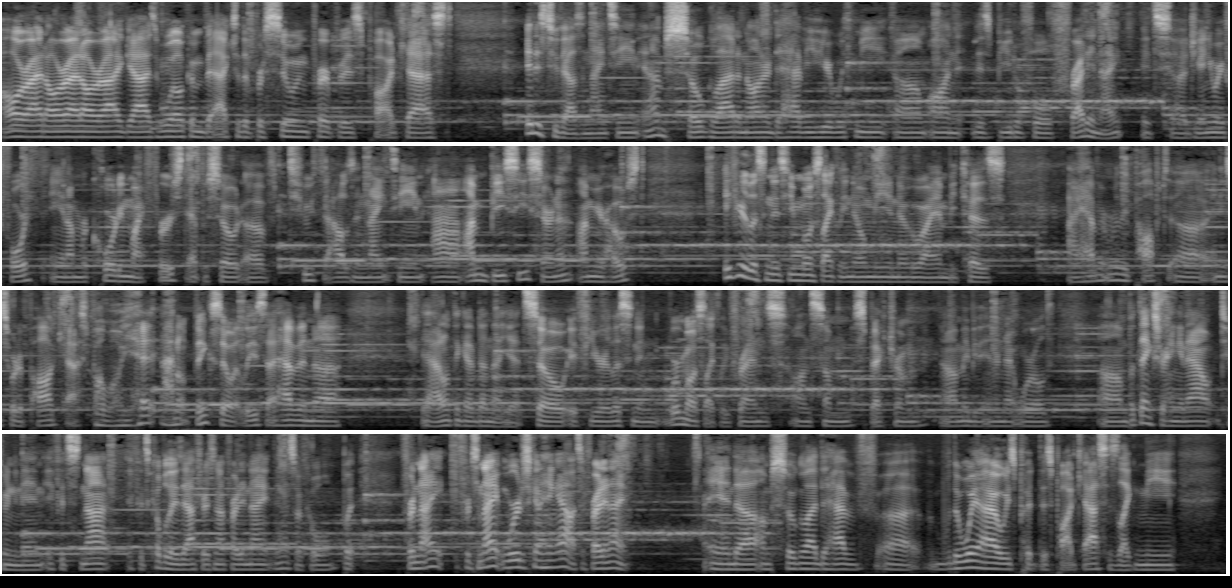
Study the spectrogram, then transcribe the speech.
All right, all right, all right, guys. Welcome back to the Pursuing Purpose podcast. It is 2019, and I'm so glad and honored to have you here with me um, on this beautiful Friday night. It's uh, January 4th, and I'm recording my first episode of 2019. Uh, I'm BC Cerna, I'm your host. If you're listening to this, you most likely know me and know who I am because I haven't really popped uh, any sort of podcast bubble yet. I don't think so, at least. I haven't. Uh, yeah, I don't think I've done that yet. So if you're listening, we're most likely friends on some spectrum, uh, maybe the internet world. Um, but thanks for hanging out, tuning in. If it's not, if it's a couple days after, it's not Friday night, then that's so cool. But for night, for tonight, we're just gonna hang out. It's a Friday night, and uh, I'm so glad to have. Uh, the way I always put this podcast is like me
